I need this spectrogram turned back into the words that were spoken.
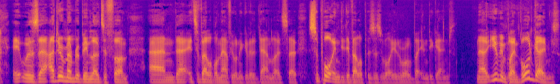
it was. Uh, I do remember it being loads of fun, and uh, it's available now if you want to give it a download. So support indie developers as well. You're all about indie games. Now you've been playing board games.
